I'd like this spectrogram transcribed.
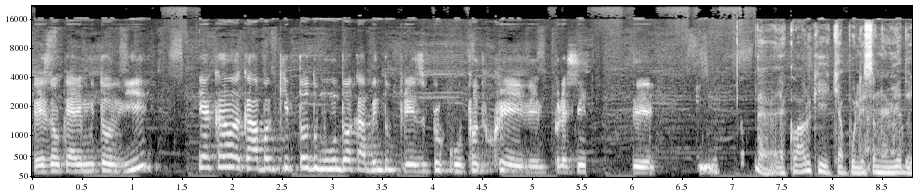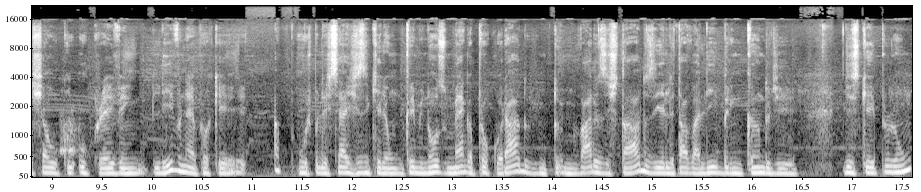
Eles não querem muito ouvir. E aca- acaba que todo mundo acaba indo preso por culpa do Craven, por assim dizer. É, é claro que, que a polícia não ia deixar o, o Craven livre, né? Porque os policiais dizem que ele é um criminoso mega procurado em, em vários estados e ele tava ali brincando de, de escape room.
